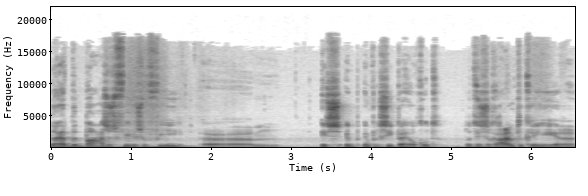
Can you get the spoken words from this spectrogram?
Nou ja, de basisfilosofie ehm, is in, in principe heel goed. Dat is ruimte creëren,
